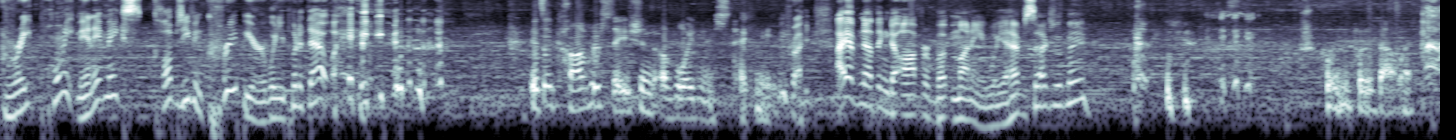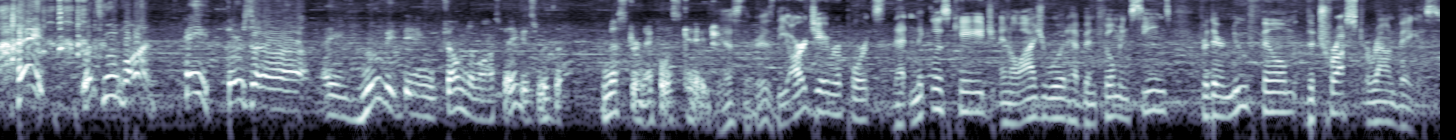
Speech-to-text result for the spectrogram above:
great point, man. It makes clubs even creepier when you put it that way. It's a conversation avoidance technique. right. I have nothing to offer but money. Will you have sex with me? when you put it that way. hey, let's move on. Hey, there's a, a movie being filmed in Las Vegas with Mr. Nicolas Cage. Yes, there is. The RJ reports that Nicolas Cage and Elijah Wood have been filming scenes for their new film, The Trust, around Vegas.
